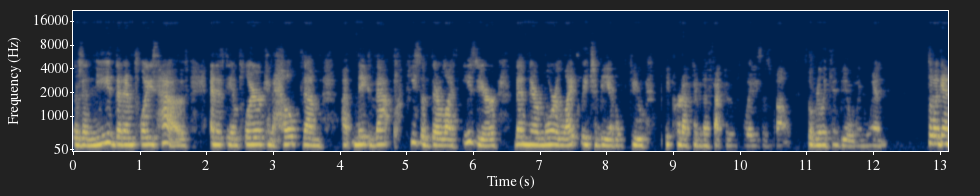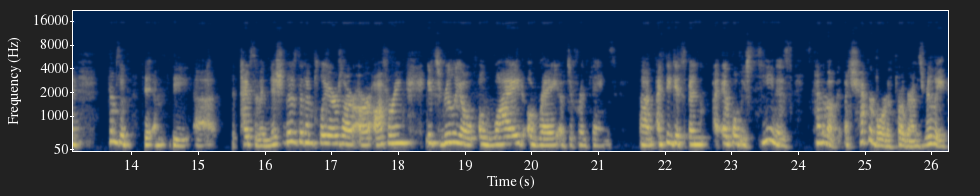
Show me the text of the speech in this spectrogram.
There's a need that employees have. And if the employer can help them uh, make that piece of their life easier, then they're more likely to be able to be productive and effective employees as well. So really can be a win win. So, again, in terms of the, um, the, uh, the types of initiatives that employers are, are offering, it's really a, a wide array of different things. Um, I think it's been what we've seen is kind of a, a checkerboard of programs, really,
